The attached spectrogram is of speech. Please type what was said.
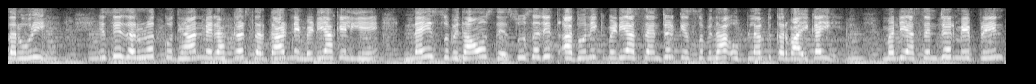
ज़रूरी है। इसी ज़रूरत को ध्यान में रखकर सरकार ने मीडिया के लिए नई सुविधाओं से सुसज्जित आधुनिक मीडिया सेंटर की सुविधा उपलब्ध करवाई गई है। मीडिया सेंटर में प्रिंट,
